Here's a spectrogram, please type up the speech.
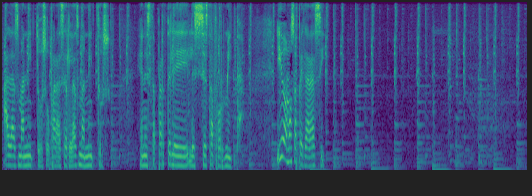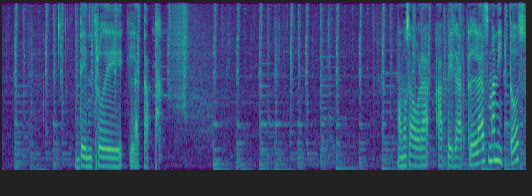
a las manitos o para hacer las manitos. En esta parte le, les hice esta formita. Y vamos a pegar así. Dentro de la tapa. Vamos ahora a pegar las manitos.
